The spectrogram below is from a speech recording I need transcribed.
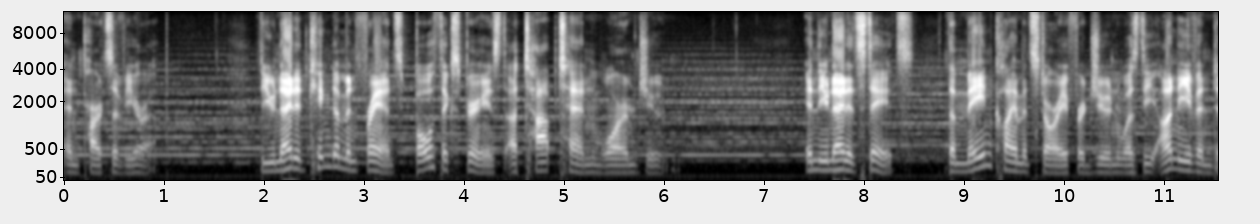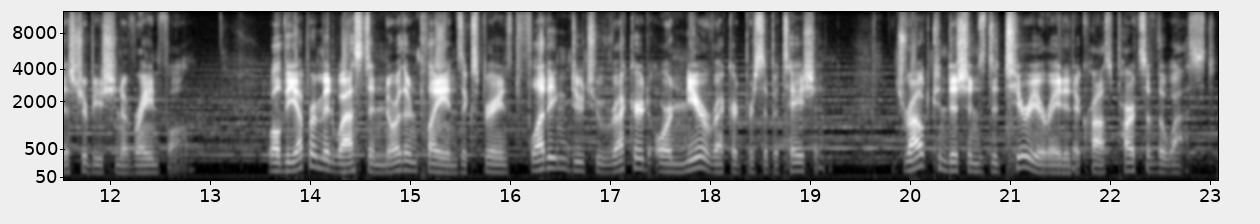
and parts of Europe. The United Kingdom and France both experienced a top 10 warm June. In the United States, the main climate story for June was the uneven distribution of rainfall. While the upper Midwest and northern plains experienced flooding due to record or near record precipitation, drought conditions deteriorated across parts of the West.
